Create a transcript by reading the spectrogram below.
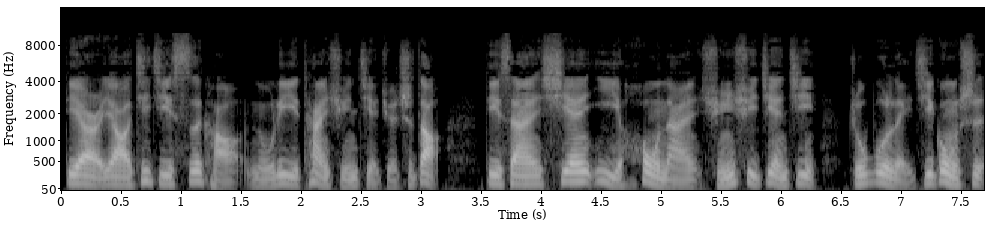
第二，要积极思考，努力探寻解决之道；第三，先易后难，循序渐进，逐步累积共识。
